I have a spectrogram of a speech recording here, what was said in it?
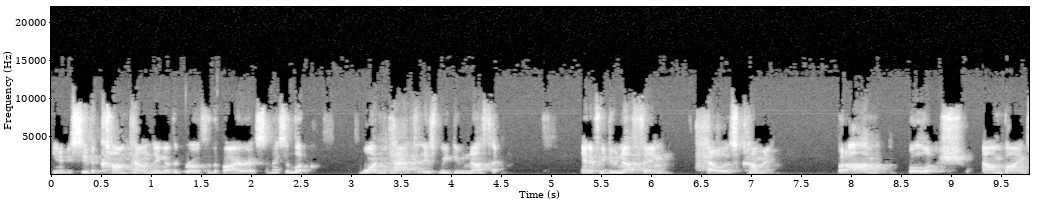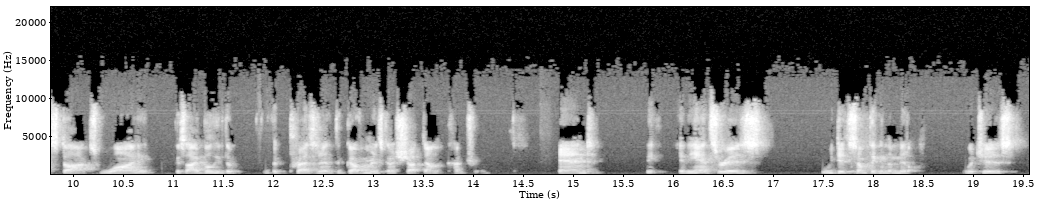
you know you see the compounding of the growth of the virus, and I said, look, one path is we do nothing and if we do nothing, hell is coming. But I'm bullish. I'm buying stocks. Why? Because I believe the, the president, the government is going to shut down the country. And the, the answer is we did something in the middle, which is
